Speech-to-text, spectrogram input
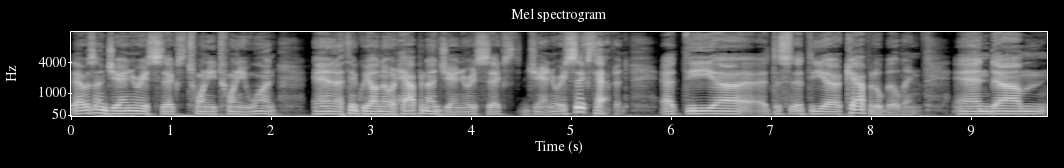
that was on January 6, 2021. And I think we all know what happened on January 6th. January 6th happened at the uh, at the at the uh, Capitol building, and um,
